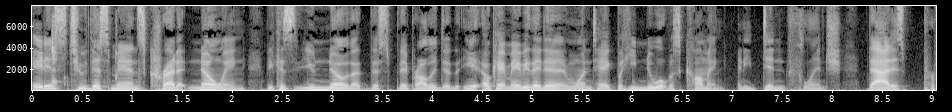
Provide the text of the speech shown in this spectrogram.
it is to this man's credit knowing because you know that this they probably did okay maybe they did it in one take but he knew it was coming and he didn't flinch. That is per,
